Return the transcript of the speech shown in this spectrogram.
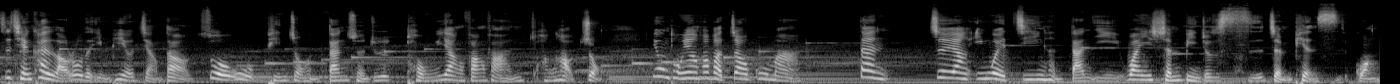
之前看老肉的影片有讲到，作物品种很单纯，就是同样方法很很好种，用同样方法照顾嘛。但这样因为基因很单一，万一生病就是死整片死光。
